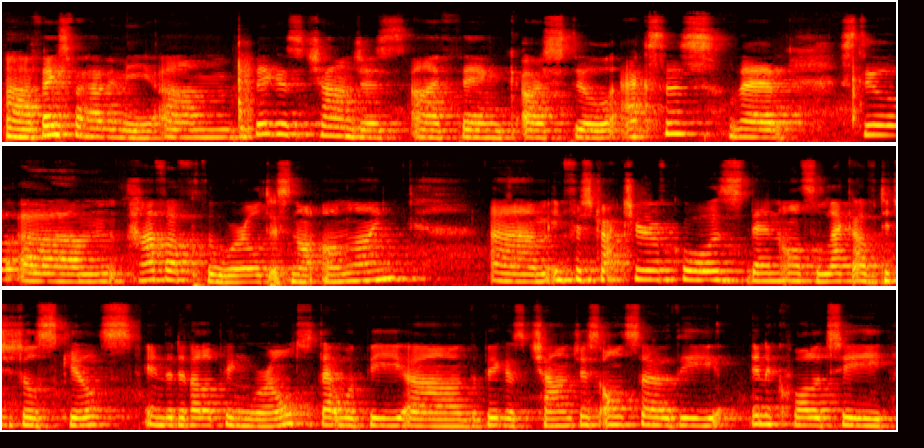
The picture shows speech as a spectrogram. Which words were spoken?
Uh, thanks for having me. Um, the biggest challenges, I think, are still access, that still um, half of the world is not online. Um, infrastructure, of course, then also lack of digital skills in the developing world. That would be uh, the biggest challenges. Also, the inequality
